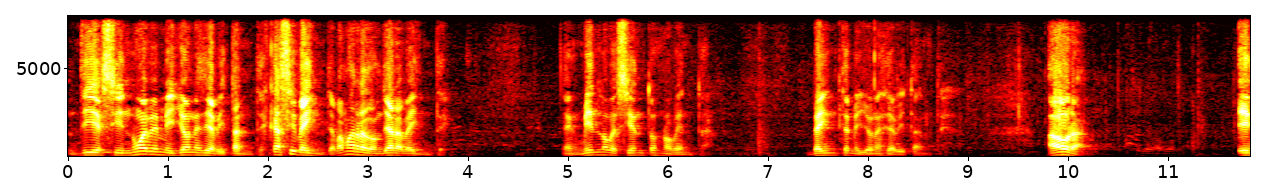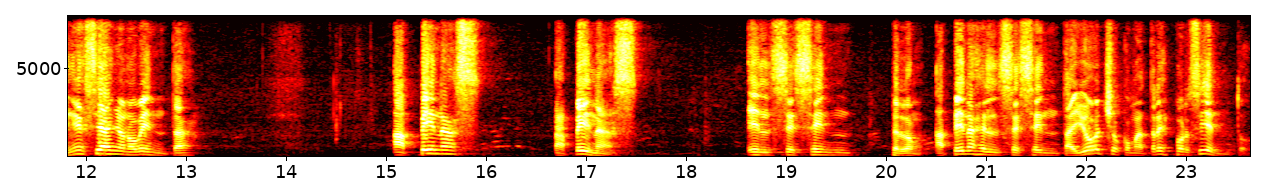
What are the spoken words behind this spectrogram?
19 millones de habitantes, casi 20, vamos a redondear a 20, en 1990, 20 millones de habitantes. Ahora, en ese año 90, apenas, el 60, perdón, apenas el 68,3%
